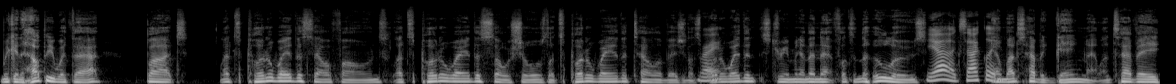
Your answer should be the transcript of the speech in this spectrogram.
We can help you with that, but let's put away the cell phones. Let's put away the socials. Let's put away the television. Let's Right. put away the streaming and the Netflix and the Hulus. Yeah, exactly. And let's have a game night. Let's have a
